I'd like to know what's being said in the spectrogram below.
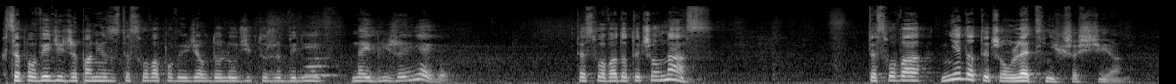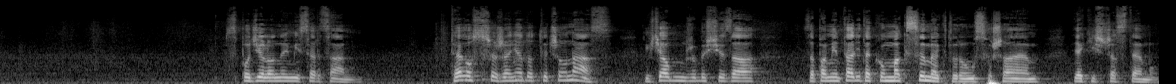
Chcę powiedzieć, że Pan Jezus te słowa powiedział do ludzi, którzy byli najbliżej Niego. Te słowa dotyczą nas. Te słowa nie dotyczą letnich chrześcijan z podzielonymi sercami. Te ostrzeżenia dotyczą nas. I chciałbym, żebyście za, zapamiętali taką maksymę, którą usłyszałem jakiś czas temu,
